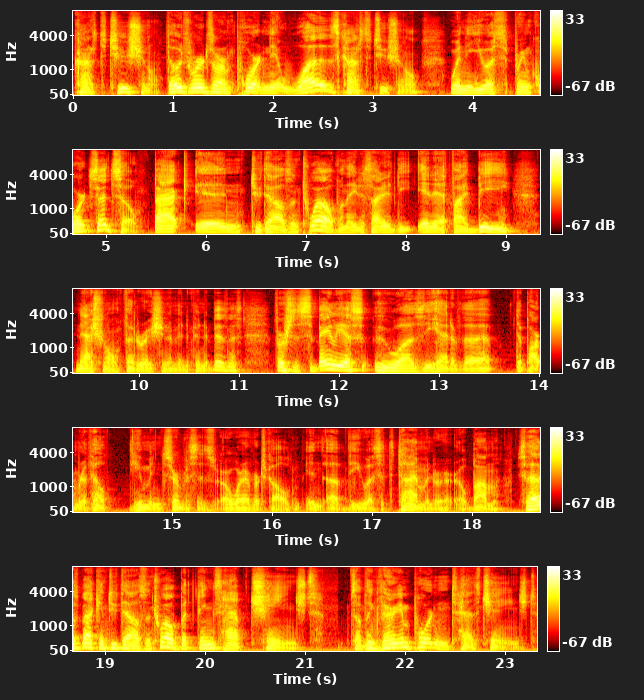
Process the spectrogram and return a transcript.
constitutional. Those words are important. It was constitutional when the U.S. Supreme Court said so back in 2012 when they decided the NFIB, National Federation of Independent Business, versus Sebelius, who was the head of the Department of Health Human Services or whatever it's called in, of the U.S. at the time under Obama. So that was back in 2012, but things have changed something very important has changed.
